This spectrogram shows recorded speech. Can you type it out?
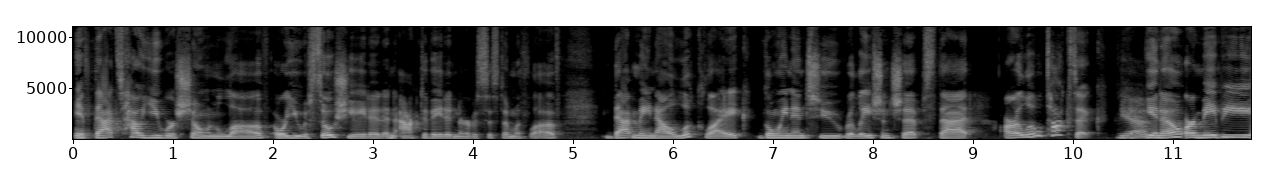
if that's how you were shown love or you associated an activated nervous system with love, that may now look like going into relationships that are a little toxic. Yeah. You know, or maybe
